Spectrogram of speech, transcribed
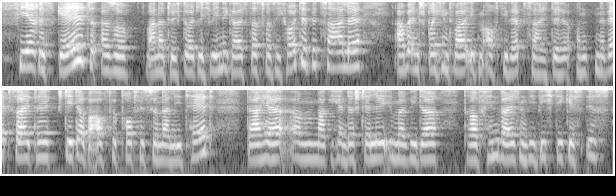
faires Geld, also war natürlich deutlich weniger als das, was ich heute bezahle, aber entsprechend war eben auch die Webseite. Und eine Webseite steht aber auch für Professionalität. Daher ähm, mag ich an der Stelle immer wieder darauf hinweisen, wie wichtig es ist,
